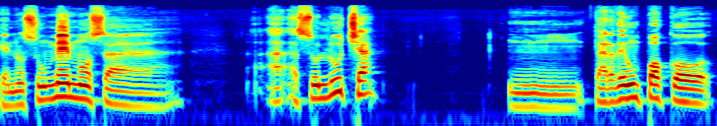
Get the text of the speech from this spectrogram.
que nos sumemos a, su lucha. Mm, tardé un poco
